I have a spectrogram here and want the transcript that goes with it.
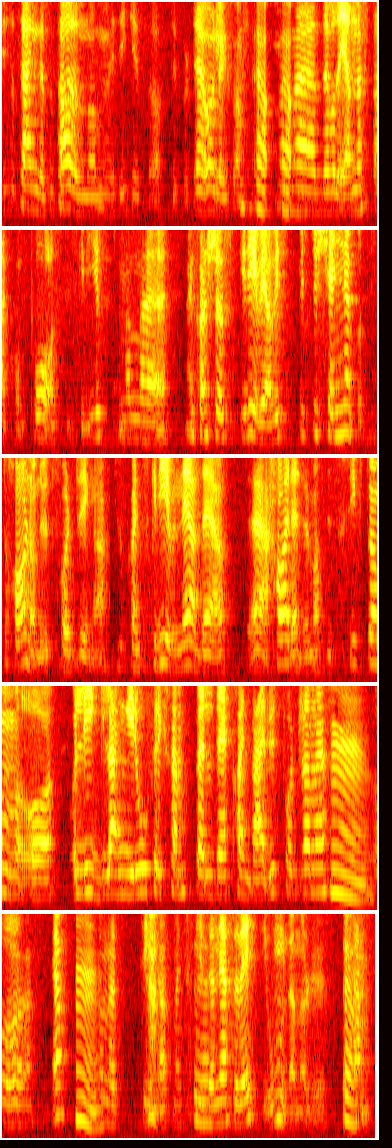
Hvis jeg trenger det, så tar jeg men hvis ikke, så supert det òg, liksom. Ja, Men ja. Men det var det eneste jeg kom på å skulle skrive. Men, eh, men kanskje skrive, ja, hvis, hvis du kjenner på Hvis du har noen utfordringer, du kan skrive ned det at jeg har en revmatisk sykdom, og å ligge lenge i ro, f.eks., det kan være utfordrende. Mm. Og ja, sånne ting at man skriver det ned, så vet de om det når du kommer. Ja.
